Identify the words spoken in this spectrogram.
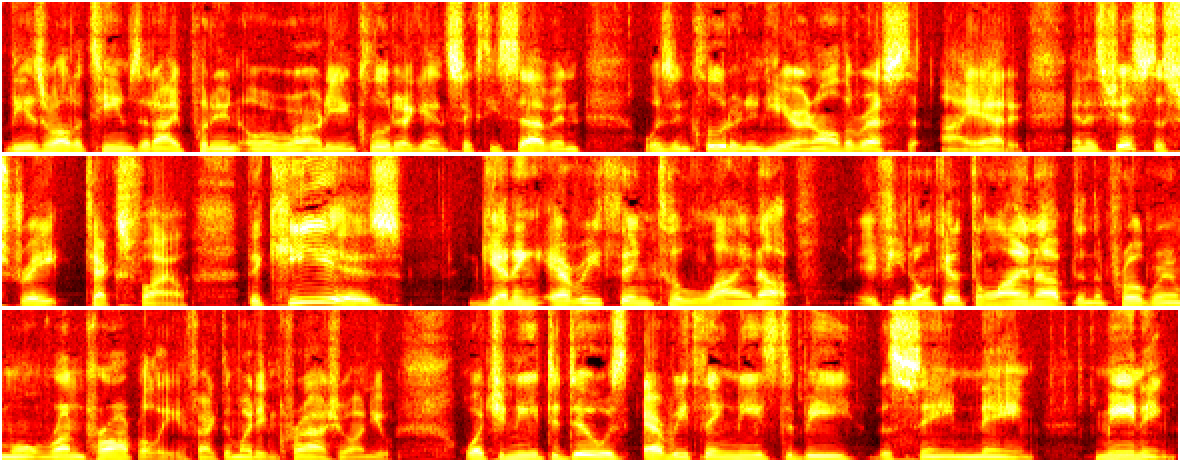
these are all the teams that I put in or were already included. Again, 67 was included in here, and all the rest I added. And it's just a straight text file. The key is getting everything to line up. If you don't get it to line up, then the program won't run properly. In fact, it might even crash on you. What you need to do is everything needs to be the same name, meaning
